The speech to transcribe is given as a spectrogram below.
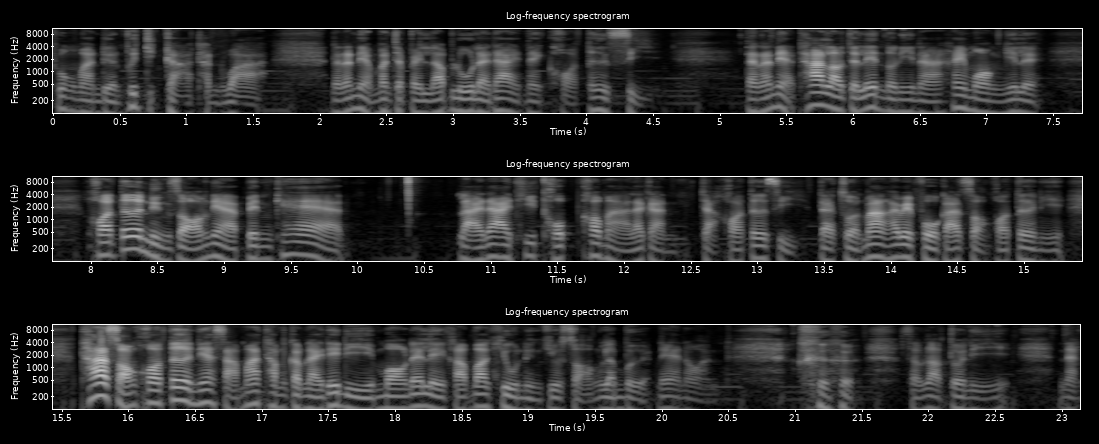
ช่วงประมาณเดือนพฤศจิกาธันวาดังนั้นเนี่ยมันจะไปรับรู้รายได้ในควอเตอร์4 ดังนั้นเนี่ยถ้าเราจะเล่นตัวนี้นะให้มองอย่างนี้เลยควอเตอร์หนึ่งสองเนี่ยเป็นแค่รายได้ที่ทบเข้ามาแล้วกันจากควอเตอร์4แต่ส่วนมากให้ไปโฟกัส2ควอเตอร์นี้ ถ้า2ควอเตอร์เนี่ยสามารถทำกำไรได้ดี มองได้เลยครับว่า Q1 Q2 ระเบิดแน่นอนสำหรับตัวนี้นะ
